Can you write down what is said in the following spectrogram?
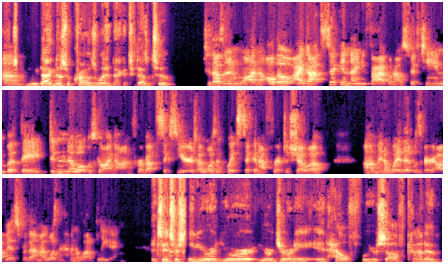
Um, you were diagnosed with Crohn's when? Back in 2002? 2001. Although I got sick in 95 when I was 15, but they didn't know what was going on for about six years. I wasn't quite sick enough for it to show up um, in a way that was very obvious for them. I wasn't having a lot of bleeding. It's interesting your your your journey in health for yourself kind of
